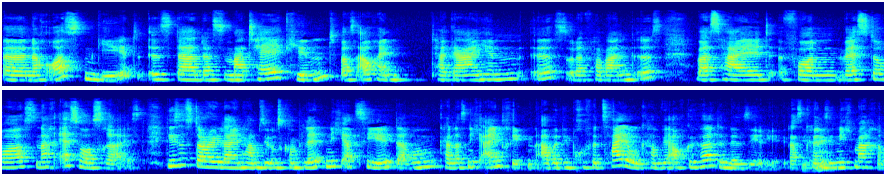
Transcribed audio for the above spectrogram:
äh, nach Osten geht, ist da das Martell-Kind, was auch ein Targaryen ist oder verwandt ist, was halt von Westeros nach Essos reist. Diese Storyline haben sie uns komplett nicht erzählt, darum kann das nicht eintreten. Aber die Prophezeiung haben wir auch gehört in der Serie. Das können sie nicht machen.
